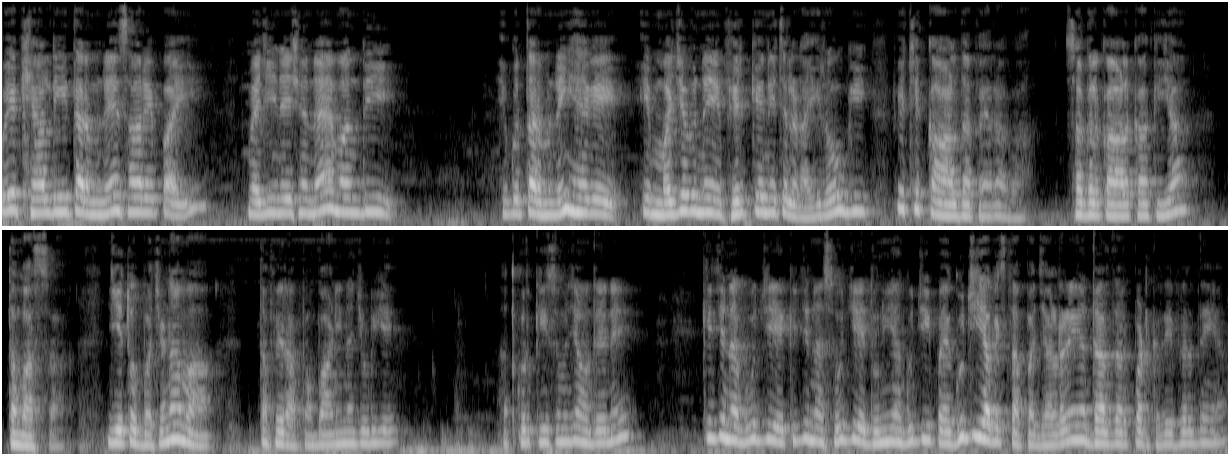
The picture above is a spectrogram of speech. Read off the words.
ਉਹ ਇਹ ਖਿਆਲੀ ਧਰਮ ਨੇ ਸਾਰੇ ਭਾਈ। ਇਮੇਜਿਨੇਸ਼ਨ ਹੈ ਮਨ ਦੀ। ਇਹ ਕੋਈ ਧਰਮ ਨਹੀਂ ਹੈਗੇ। ਇਹ ਮਜਬ ਨੇ, ਫਿਰਕੇ ਨੇ ਚ ਲੜਾਈ ਰਹੂਗੀ। ਇੱਥੇ ਕਾਲ ਦਾ ਪਹਿਰਾ ਵਾ। ਸਗਲ ਕਾਲ ਕਾ ਕੀਆ ਤਮਾਸਾ। ਜੇ ਤੋਂ ਬਚਣਾ ਵਾ, ਤਾਂ ਫਿਰ ਆਪਾਂ ਬਾਣੀ ਨਾਲ ਜੁੜੀਏ। ਸਤਿਗੁਰ ਕੀ ਸਮਝਾਉਂਦੇ ਨੇ? ਕਿਜ ਨਾ ਬੂਝੇ ਕਿਜ ਨਾ ਸੂਝੇ, ਦੁਨੀਆ ਗੁੱਝੀ ਪਏ, ਗੁੱਝੀ ਅੱਗ ਚ ਤਾਂ ਆਪਾਂ ਜਲ ਰਹੇ ਆ ਦਰ ਦਰ ਭਟਕਦੇ ਫਿਰਦੇ ਆ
